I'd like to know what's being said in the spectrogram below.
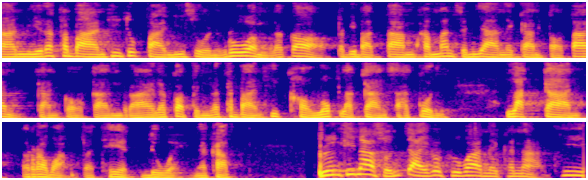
การมีรัฐบาลที่ทุกฝ่ายมีส่วนร่วม แล้วก็ปฏิบัติตามคำมั่นสัญญาในการต่อต้านการก่อการร้าย แล้วก็เป็นรัฐบาลที่เคารพหลักการสากล หลักการระหว่างประเทศด้วยนะครับ เรื่องที่น่าสนใจก็คือว่าในขณะที่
